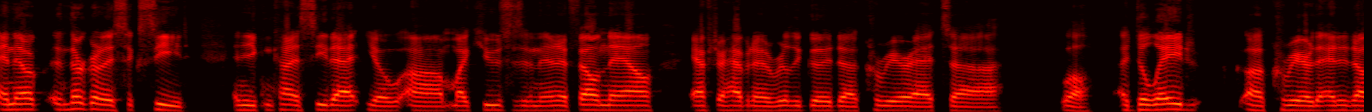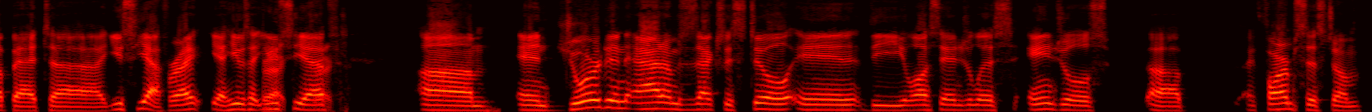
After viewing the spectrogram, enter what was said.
and they're and they're going to succeed. And you can kind of see that. You know, uh, Mike Hughes is in the NFL now after having a really good uh, career at uh, well, a delayed uh, career that ended up at UCF, uh, right? Yeah, he was at correct, UCF. Correct. Um, and Jordan Adams is actually still in the Los Angeles Angels uh, farm system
